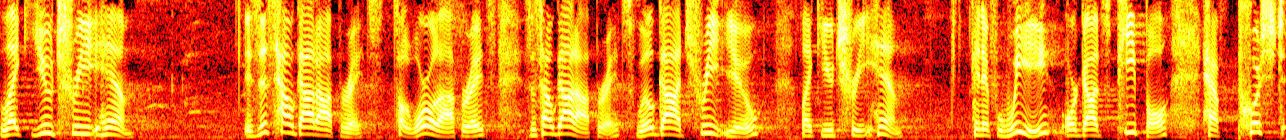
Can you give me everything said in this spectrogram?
like you treat Him? Is this how God operates? That's how the world operates. Is this how God operates? Will God treat you like you treat Him? And if we, or God's people, have pushed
